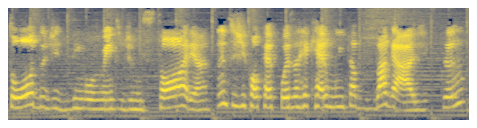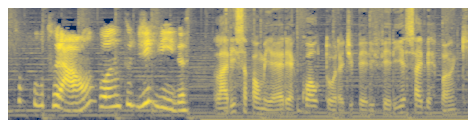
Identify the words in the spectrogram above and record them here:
todo de desenvolvimento de uma história, antes de qualquer coisa, requer muita bagagem, tanto cultural quanto de vida. Larissa Palmieri é coautora de Periferia Cyberpunk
